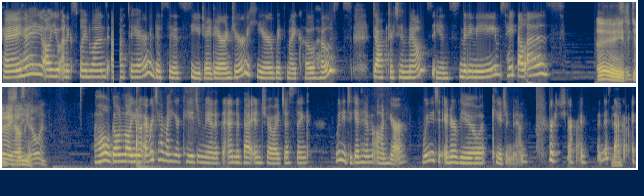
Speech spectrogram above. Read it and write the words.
Hey, hey, all you unexplained ones out there. This is CJ Derringer here with my co hosts, Dr. Tim Mounts and Smitty Neves. Hey, fellas. Hey, it's good CJ, how's it you. going? Oh, going well. You know, every time I hear Cajun Man at the end of that intro, I just think we need to get him on here. We need to interview Cajun Man for sure. I, I miss that guy.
